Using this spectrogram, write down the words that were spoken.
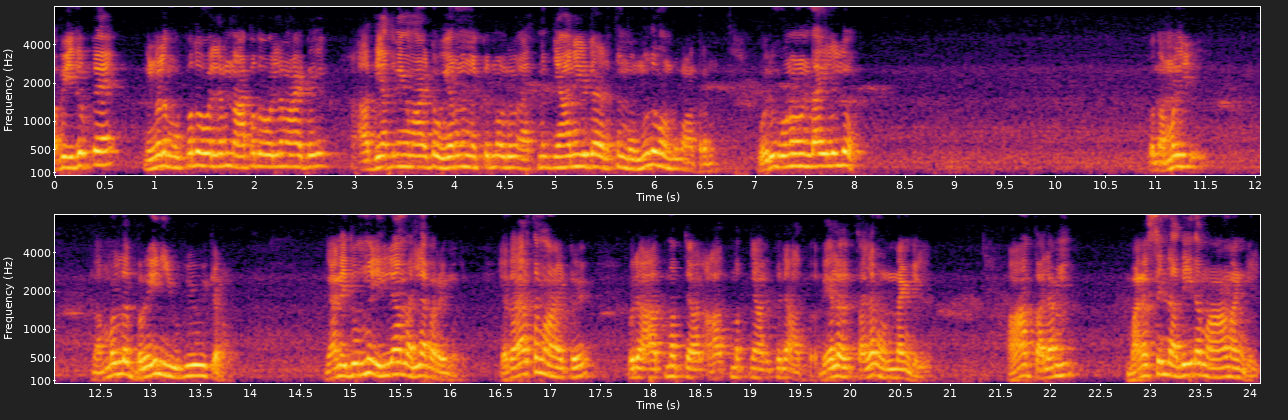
അപ്പോൾ ഇതൊക്കെ നിങ്ങൾ മുപ്പത് കൊല്ലം നാൽപ്പത് കൊല്ലമായിട്ട് ആധ്യാത്മികമായിട്ട് ഉയർന്നു നിൽക്കുന്ന ഒരു ആത്മജ്ഞാനിയുടെ അടുത്ത് നിന്നതുകൊണ്ട് മാത്രം ഒരു ഗുണം ഉണ്ടായില്ലല്ലോ. അപ്പോൾ നമ്മൾ നമ്മളുടെ ബ്രെയിൻ ഉപയോഗിക്കണം. ഞാൻ ഇതൊന്നും ഇല്ല എന്നല്ല പറയുന്നത്. യഥാർത്ഥമായിട്ട് ഒരു ആത്മജ്ഞാ ആത്മജ്ഞാനത്തിന് ആത്മ വേല തലമുണ്ടെങ്കിൽ ആ തലം മനസ്സിന്റെ അതീതമാണെങ്കിൽ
